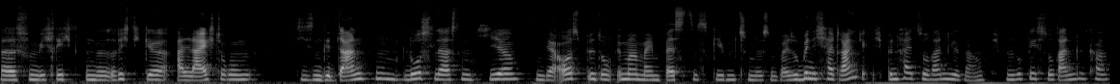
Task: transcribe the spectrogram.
das für mich eine richtige Erleichterung, diesen Gedanken loslassen, hier in der Ausbildung immer mein Bestes geben zu müssen. Weil so bin ich halt rangegangen. Ich bin halt so rangegangen. Ich bin wirklich so rangegangen.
